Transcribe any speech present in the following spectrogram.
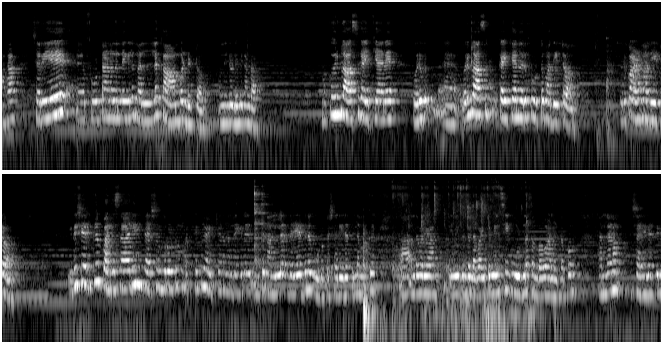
ആഹാ ചെറിയ ഫ്രൂട്ടാണെന്നുണ്ടെങ്കിൽ നല്ല കാമ്പുണ്ട് കേട്ടോ ഒന്നിന്റെ ഉള്ളിൽ കണ്ടോ? നമുക്ക് ഒരു ഗ്ലാസ് കഴിക്കാൻ ഒരു ഒരു ഗ്ലാസ് കഴിക്കാൻ ഒരു ഫ്രൂട്ട് മതി കേട്ടോ ഒരു പഴം മതി കേട്ടോ ഇത് ശരിക്കും പഞ്ചസാരയും പാഷൻ ഫ്രൂട്ടും ഒറ്റയ്ക്ക് കഴിക്കുകയാണെന്നുണ്ടെങ്കിൽ നമുക്ക് നല്ല വേദന കൂടും. കേട്ടോ ശരീരത്തിൽ നമുക്ക് എന്താ പറയുക ഇതുണ്ടല്ലോ വൈറ്റമിൻ സി കൂടുന്ന സംഭവമാണ് കേട്ടോ. അപ്പം നല്ലോണം ശരീരത്തിൽ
